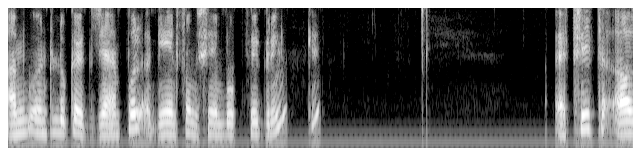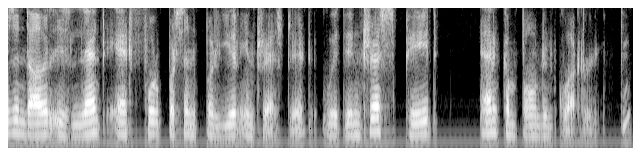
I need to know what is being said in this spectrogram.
I'm going to look at example again from the same book figuring okay a $3,000 is lent at 4% per year interest rate with interest paid and compounded quarterly okay?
